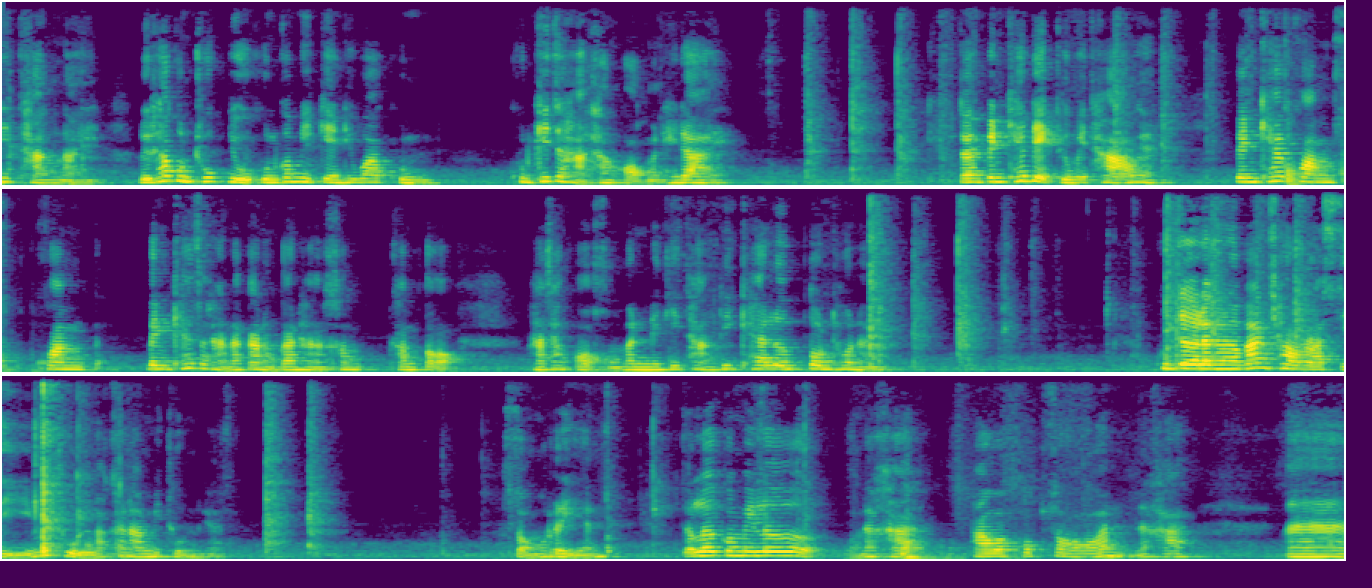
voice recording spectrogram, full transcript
ทิศทางไหน หรือถ้าคุณทุกข์อยู่คุณก็มีเกณฑ์ที่ว่าคุณ คุณคิดจะหาทางออกมันให้ได้ แต่มันเป็นแค่เด็กถือไม้เท้าไงเป็นแค่ความความเป็นแค่สถานการณ์ของการหาคำคำตอบ หาทางออกของมันในทิศทางที่แค่เริ่มต้นเท่านั้น คุณเจออะไรกันมาบ้างชาวราศีมิถุนลัคนามิถุนค่ะสองเหรียญจะเลิกก็ไม่เลิกนะคะ ภาวะครบซ้อนนะคะอ่า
